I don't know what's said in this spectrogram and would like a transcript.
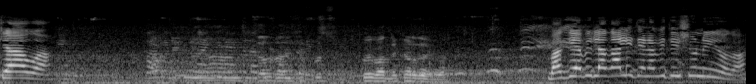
क्या हुआ? कोई बात नहीं कर देगा बाकी अभी लगा लीजिए ना अभी तो इशू नहीं होगा।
